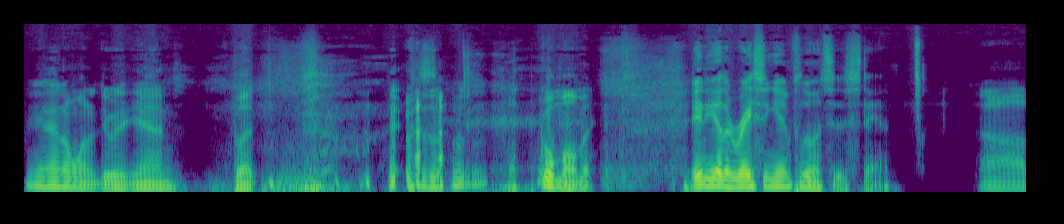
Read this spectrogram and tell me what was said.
Yeah, I don't want to do it again, but it was a, it was a cool moment. Any other racing influences, Stan? Uh,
